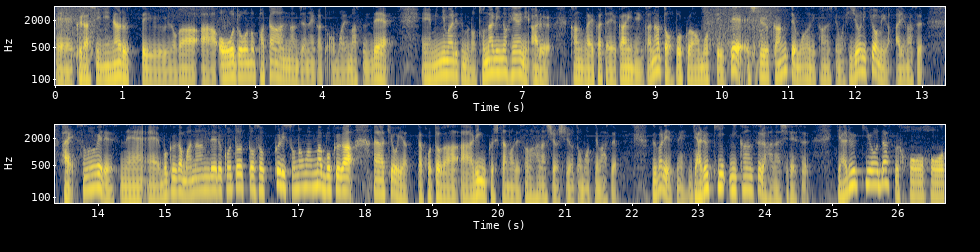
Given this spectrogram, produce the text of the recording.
えー、暮らしになるっていうのがあ王道のパターンなんじゃないかと思いますんで、えー、ミニマリズムの隣の部屋にある考え方や概念かなと僕は思っていて習慣っていうものに関しても非常に興味があります。はい、その上でですね、えー、僕が学んでいることとそっくりそのまま僕があ今日やったことがリンクしたのでその話をしようと思ってます。ズバリですね、やる気に関する話です。やる気を出す方法っ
